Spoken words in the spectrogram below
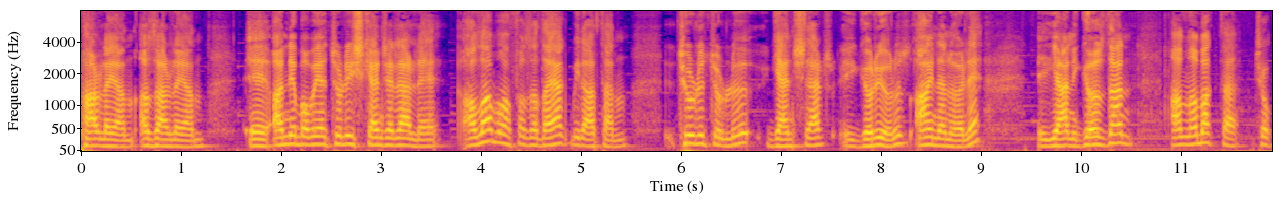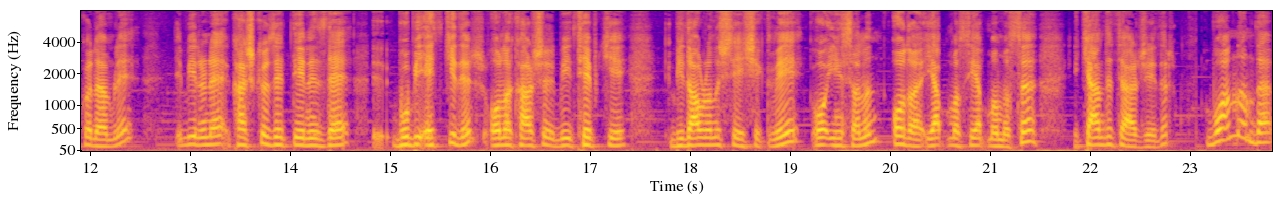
parlayan, azarlayan, e, anne babaya türlü işkencelerle Allah muhafaza dayak bile atan türlü türlü gençler e, görüyoruz. Aynen öyle. Yani gözden anlamak da çok önemli. Birine kaş göz ettiğinizde e, bu bir etkidir. Ona karşı bir tepki, bir davranış değişikliği o insanın o da yapması yapmaması kendi tercihidir. Bu anlamda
